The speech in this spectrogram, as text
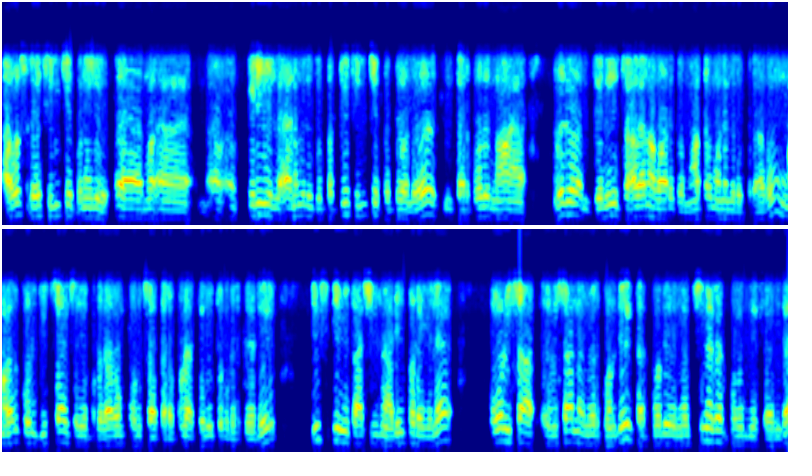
அவசர சிகிச்சை பணிகள் பிரிவில் அனுமதிக்கப்பட்டு சிகிச்சை பெற்று வந்தவர் தற்போது நான் உடல்நலம் தெரிய சாதாரண வாருக்கு மாற்றம் அடைந்திருப்பதாகவும் மலர்கொடி டிஸ்சார்ஜ் செய்யப்பட்டதாகவும் போலீசார் தரப்புல தெரிவிக்கப்பட்டிருக்கிறது சிசிடிவி காட்சியின் அடிப்படையில போலீசார் விசாரணை மேற்கொண்டு தற்போது நெச்சிநகர் பகுதியை சேர்ந்த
